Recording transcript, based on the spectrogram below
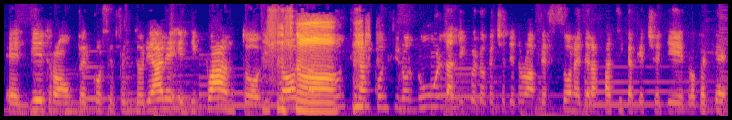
eh, dietro a un percorso imprenditoriale e di quanto i social no. non ti raccontino nulla di quello che c'è dietro una persona e della fatica che c'è dietro, perché,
